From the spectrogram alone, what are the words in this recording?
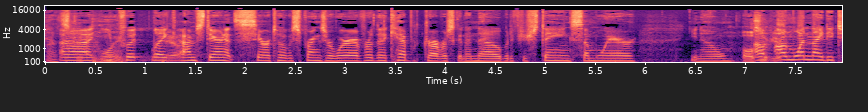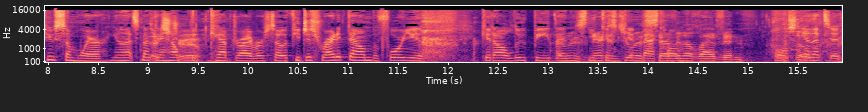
That's a uh, you put like Yeah. I'm staring at Saratoga Springs or wherever the cab driver's going to know. But if you're staying somewhere. You know, Also, on, on 192 somewhere, you know that's not going to help true. the cab driver. So if you just write it down before you get all loopy, I then was you can to get a back 7 home. Eleven. Also, Yeah, that's it.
